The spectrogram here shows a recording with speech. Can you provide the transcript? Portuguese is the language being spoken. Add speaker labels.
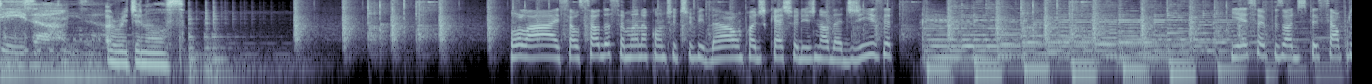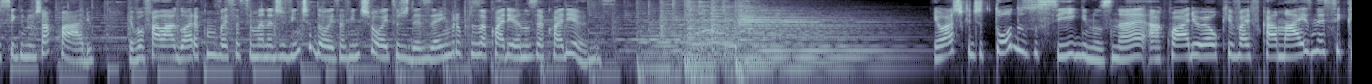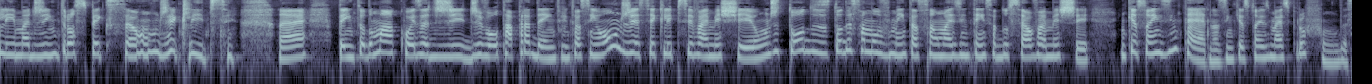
Speaker 1: Deezer Originals.
Speaker 2: Olá, esse é o Céu da Semana com um podcast original da Deezer. E esse é o um episódio especial para o signo de Aquário. Eu vou falar agora como vai ser a semana de 22 a 28 de dezembro para os aquarianos e aquarianas. Eu acho que de todos os signos, né, Aquário é o que vai ficar mais nesse clima de introspecção de eclipse, né? Tem toda uma coisa de, de voltar para dentro. Então, assim, onde esse eclipse vai mexer? Onde todos, toda essa movimentação mais intensa do céu vai mexer? Em questões internas, em questões mais profundas.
